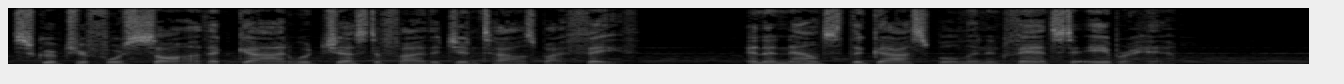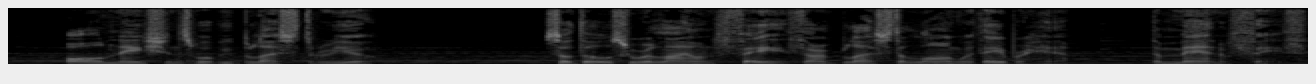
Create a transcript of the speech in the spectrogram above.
Scripture foresaw that God would justify the Gentiles by faith and announced the gospel in advance to Abraham. All nations will be blessed through you. So those who rely on faith are blessed along with Abraham, the man of faith.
